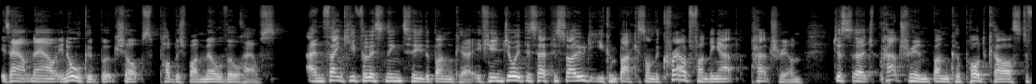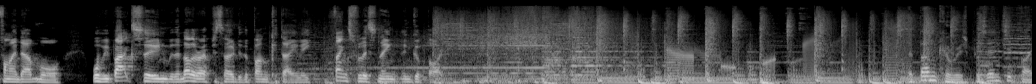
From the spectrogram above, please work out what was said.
is out now in all good bookshops, published by Melville House. And thank you for listening to The Bunker. If you enjoyed this episode, you can back us on the crowdfunding app Patreon. Just search Patreon Bunker Podcast to find out more. We'll be back soon with another episode of The Bunker Daily. Thanks for listening and goodbye. The Bunker is presented by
